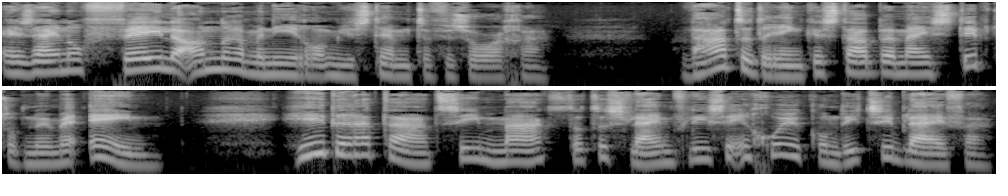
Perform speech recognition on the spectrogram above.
Er zijn nog vele andere manieren om je stem te verzorgen. Water drinken staat bij mij stipt op nummer 1. Hydratatie maakt dat de slijmvliezen in goede conditie blijven.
